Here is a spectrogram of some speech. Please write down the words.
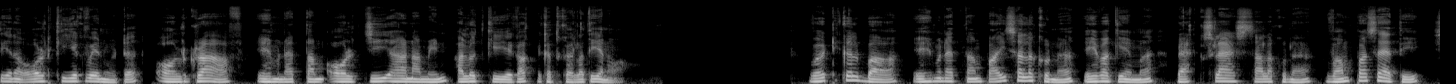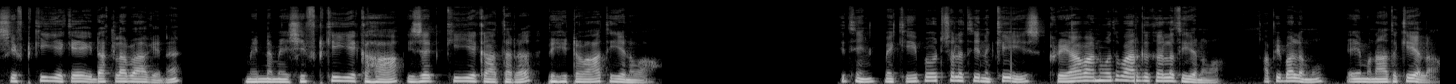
තියෙන ඕල්ට් කියක වෙනුවට ඕල් ග්‍රාෆ් එහෙම නැත්තම් ඕල්ට් ජා නමින් අලුත් කී එකක් එකතු කරලා තියෙනවා. වර්ටිකල් බා එහෙම නැත්නම් පයි සලකුණ ඒ වගේම බැක්ස්ලෑෂ් සලකුණ වම් පස ඇති ශිෆ්ට් කී එකේ ඉඩක් ලබාගෙන මෙන්න මේ ශිෆ්ට් කී එක හා ඉසට් කී එක අතර පිහිටවා තියෙනවා. ඉතින් මේ කීපෝට් සල තියෙන කීස් ක්‍රියාවානුවද වර්ග කරලා තියෙනවා. අපි බලමු ඒ මොනාද කියලා.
